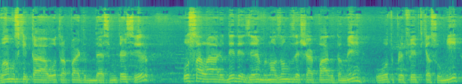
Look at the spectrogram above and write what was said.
Vamos quitar outra parte do 13 terceiro. O salário de dezembro nós vamos deixar pago também. O outro prefeito que assumir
